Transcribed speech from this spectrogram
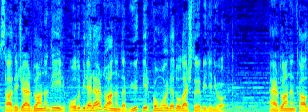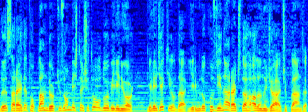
Sadece Erdoğan'ın değil, oğlu Bilal Erdoğan'ın da büyük bir konvoyla dolaştığı biliniyor. Erdoğan'ın kaldığı sarayda toplam 415 taşıtı olduğu biliniyor. Gelecek yılda 29 yeni araç daha alınacağı açıklandı.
